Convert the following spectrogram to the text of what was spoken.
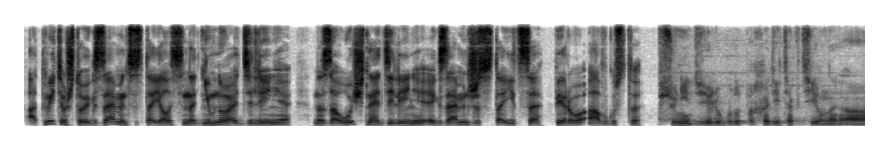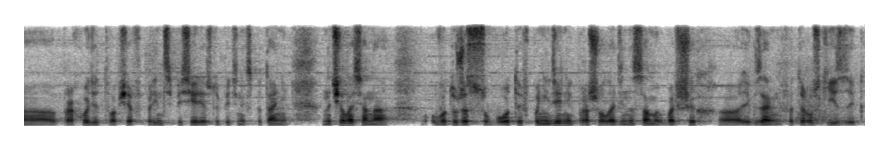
Отметим, что экзамен состоялся на дневное отделение. На заочное отделение экзамен же состоится 1 августа. Всю неделю будут проходить активно. А, проходит вообще, в принципе, серия вступительных испытаний. Началась она вот уже с субботы. В понедельник прошел один из самых больших а, экзаменов. Это русский язык.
